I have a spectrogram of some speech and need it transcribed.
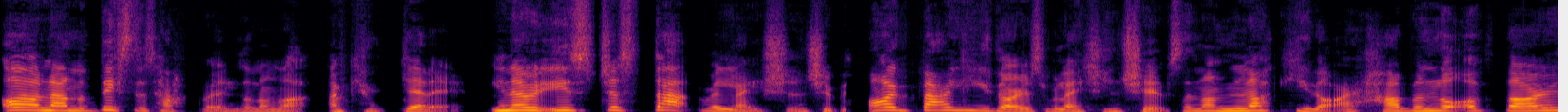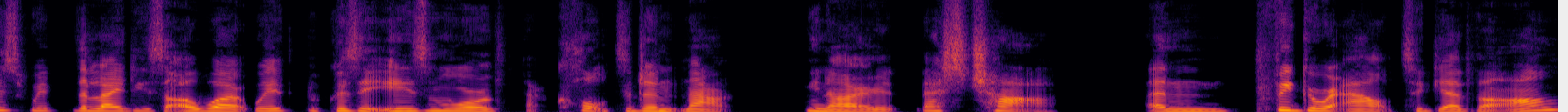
oh, now this has happened. And I'm like, can get it. You know, it's just that relationship. I value those relationships. And I'm lucky that I have a lot of those with the ladies that I work with because it is more of that confident that, you know, let's chat and figure it out together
